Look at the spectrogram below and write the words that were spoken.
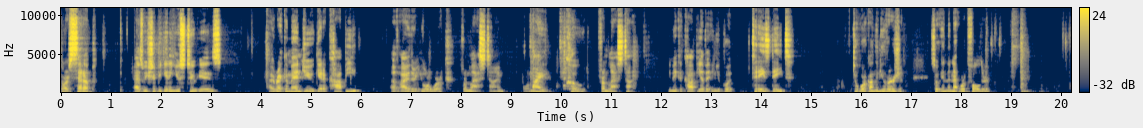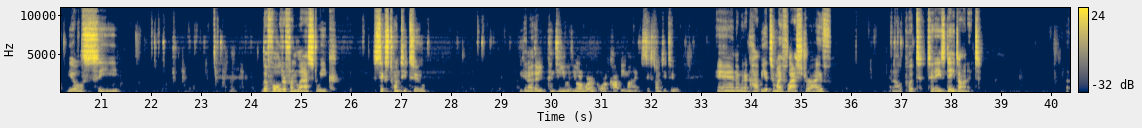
So our setup, as we should be getting used to, is I recommend you get a copy of either your work from last time or my code from last time. You make a copy of it and you put today's date to work on the new version. So in the network folder, you'll see the folder from last week, 622. You can either continue with your work or copy mine, 622. And I'm going to copy it to my flash drive, and I'll put today's date on it.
